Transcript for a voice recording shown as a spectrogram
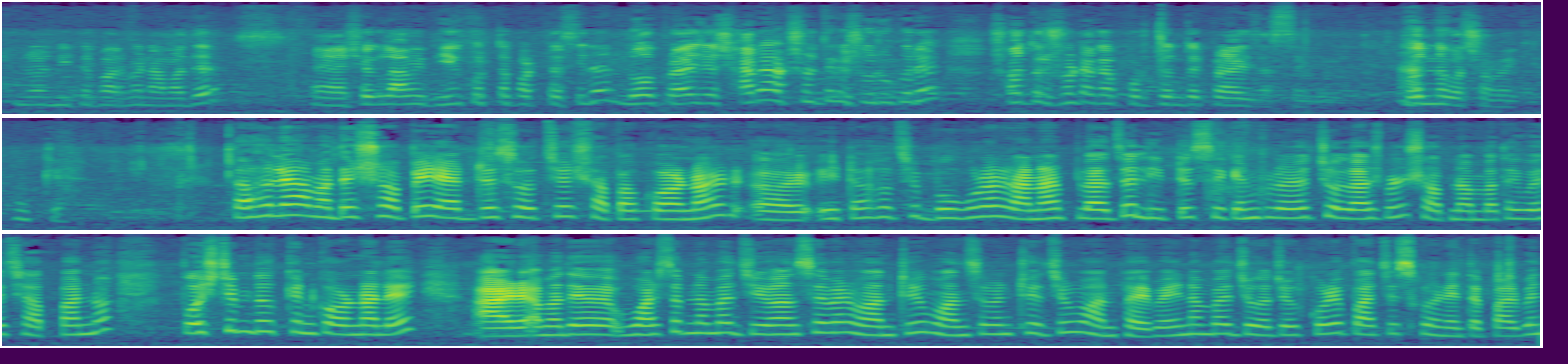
আপনারা নিতে পারবেন আমাদের। সেগুলো আমি ভিউ করতে পারতেছি না। লো প্রাইস সাড়ে আটশো থেকে শুরু করে সতেরোশো টাকা পর্যন্ত প্রাইস আছে। ধন্যবাদ সবাইকে। ওকে তাহলে আমাদের শপের অ্যাড্রেস হচ্ছে সাপা কর্নার, আর এটা হচ্ছে বগুড়া রানার প্লাজা, লিফটের সেকেন্ড ফ্লোরে চলে আসবেন, শপ নাম্বার থাকবে ছাপ্পান্ন, পশ্চিম দক্ষিণ কর্নালে। আর আমাদের WhatsApp number zero one seven one three one seven three zero one five এই নাম্বার যোগাযোগ করে পারচেস করে নিতে পারবেন।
